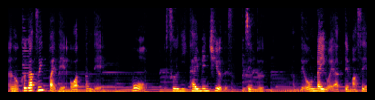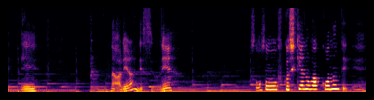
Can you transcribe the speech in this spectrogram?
あの9月いっぱいで終わったんでもう普通に対面授業です。全部。なんでオンラインはやってませんね。なあれなんですよね。そもそも福祉系の学校なんてね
